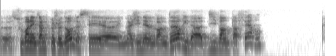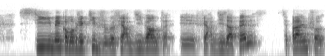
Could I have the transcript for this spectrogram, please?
Euh, souvent, l'exemple que je donne, c'est euh, imaginer un vendeur, il a 10 ventes à faire. S'il met comme objectif, je veux faire 10 ventes et faire 10 appels, c'est pas la même chose.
